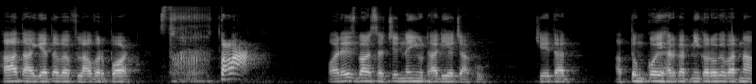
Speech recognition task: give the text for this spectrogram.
हाथ आ गया था वह फ्लावर पॉट तड़ाक! और इस बार सचिन नहीं उठा लिया चाकू। चेतन अब तुम कोई हरकत नहीं करोगे वरना।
